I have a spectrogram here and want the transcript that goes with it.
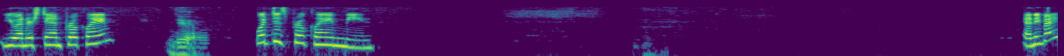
you understand proclaim? Yeah. What does proclaim mean? Anybody?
